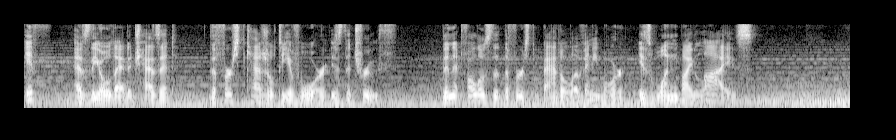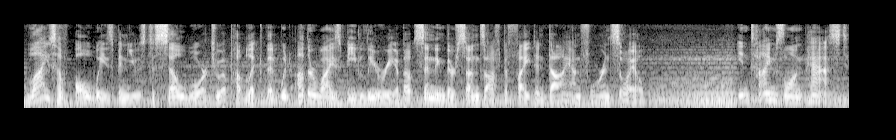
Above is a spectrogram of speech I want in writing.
If, as the old adage has it, the first casualty of war is the truth, then it follows that the first battle of any war is won by lies. Lies have always been used to sell war to a public that would otherwise be leery about sending their sons off to fight and die on foreign soil. In times long past,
